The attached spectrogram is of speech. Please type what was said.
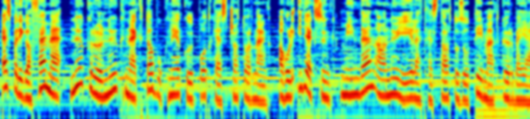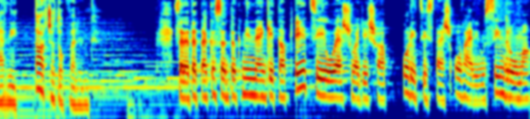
ez pedig a FEME Nőkről Nőknek Tabuk Nélkül podcast csatornánk, ahol igyekszünk minden a női élethez tartozó témát körbejárni. Tartsatok velünk! Szeretettel köszöntök mindenkit a PCOS, vagyis a policisztás ovárium szindróma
